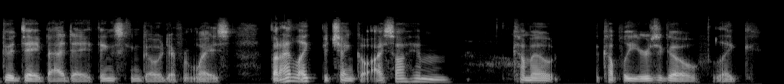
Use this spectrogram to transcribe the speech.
good day, bad day, things can go different ways. But I like Bychenko. I saw him come out a couple of years ago, like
